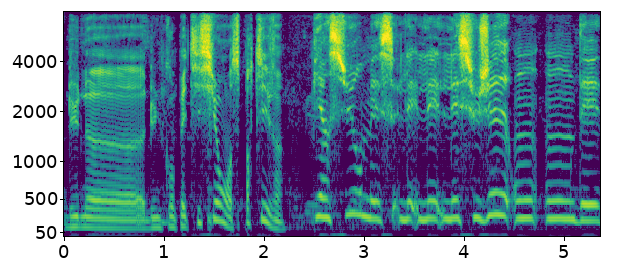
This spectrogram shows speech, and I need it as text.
d'une, d'une compétition sportive. Bien sûr, mais les, sujets ont, des,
